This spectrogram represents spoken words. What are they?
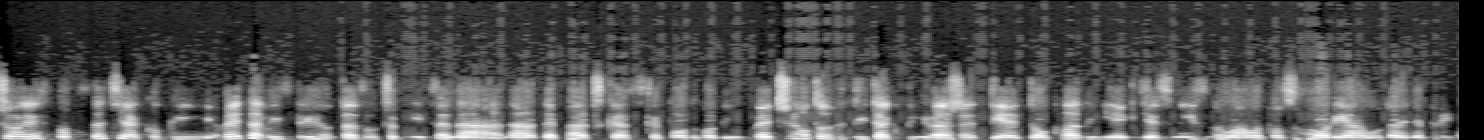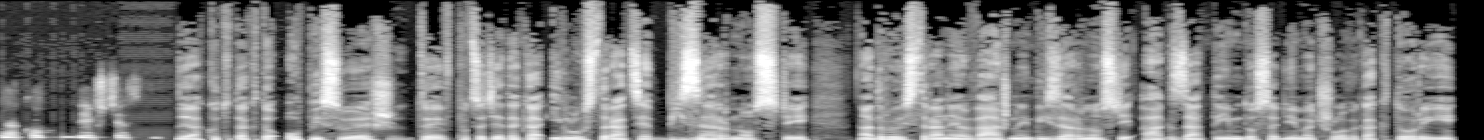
čo je v podstate akoby veta vystrihnutá z učebnice na, na depáčkárske podvody. Väčšinou to vždy tak býva, že tie doklady niekde zmiznú alebo zhoria údajne pri nejakom nešťastí. Ako to takto opisuješ, to je v podstate taká ilustrácia bizarnosti, na druhej strane vážnej bizarnosti, ak za tým dosadíme človeka, ktorý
